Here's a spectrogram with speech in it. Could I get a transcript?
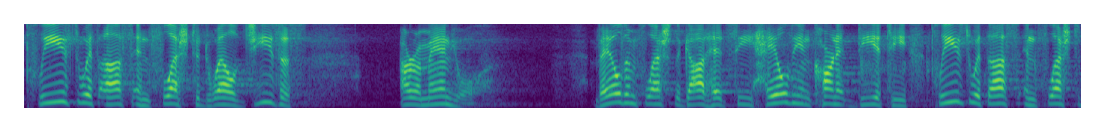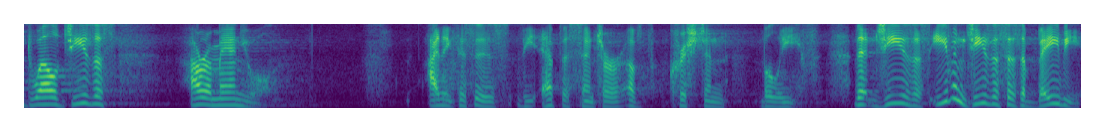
pleased with us in flesh to dwell. Jesus, our Emmanuel. Veiled in flesh, the Godhead see. Hail the incarnate deity, pleased with us in flesh to dwell. Jesus, our Emmanuel. I think this is the epicenter of Christian belief. That Jesus, even Jesus as a baby,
